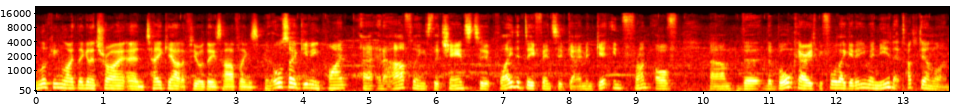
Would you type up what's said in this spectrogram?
looking like they're going to try and take out a few of these halflings. And also giving Pint uh, and a Halflings the chance to play the defensive game and get in front of um, the, the ball carries before they get anywhere near that touchdown line.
